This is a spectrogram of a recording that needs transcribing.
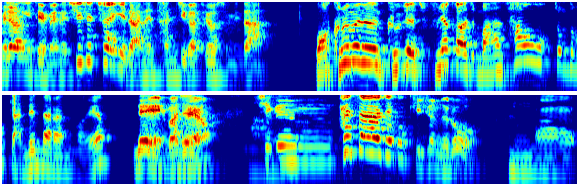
분양이 되면은 시세 차익이 나는 단지가 되었습니다. 와, 그러면은 그게 분양가가 뭐한 4, 5억 정도밖에 안 된다라는 거예요? 네, 맞아요. 아, 지금 84제곱 기준으로 음, 어,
